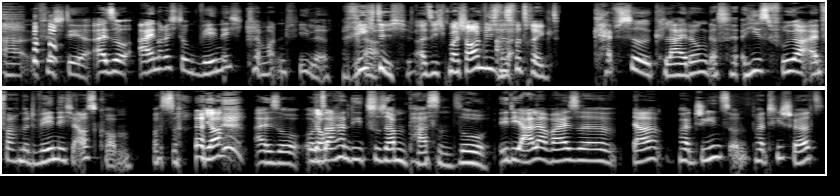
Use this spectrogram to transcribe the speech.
Ah, verstehe. Also Einrichtung wenig, Klamotten viele. Richtig. Ja. Also ich mal schauen, wie sich das verträgt. Capsule-Kleidung, das hieß früher einfach mit wenig auskommen. Was, ja. Also, und ja. Sachen, die zusammenpassen. So, idealerweise, ja, ein paar Jeans und ein paar T-Shirts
